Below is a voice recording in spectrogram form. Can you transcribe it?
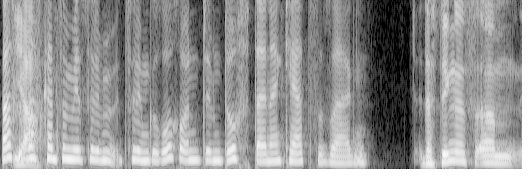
Was, Ja. was kannst du mir zu dem, zu dem Geruch und dem Duft deiner Kerze sagen? Das Ding ist, ähm,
